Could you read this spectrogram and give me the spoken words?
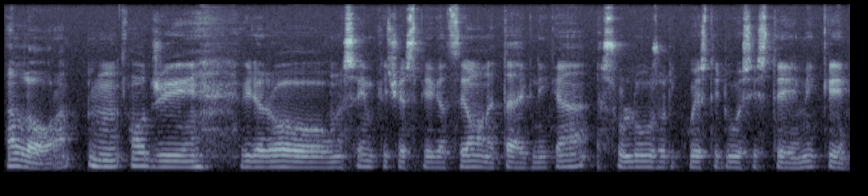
Allora, mm, oggi vi darò una semplice spiegazione tecnica sull'uso di questi due sistemi che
